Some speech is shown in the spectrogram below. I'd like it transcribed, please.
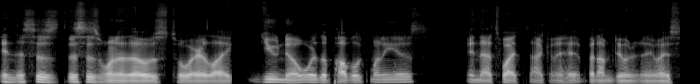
And this is this is one of those to where like you know where the public money is, and that's why it's not gonna hit. But I'm doing it anyways.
